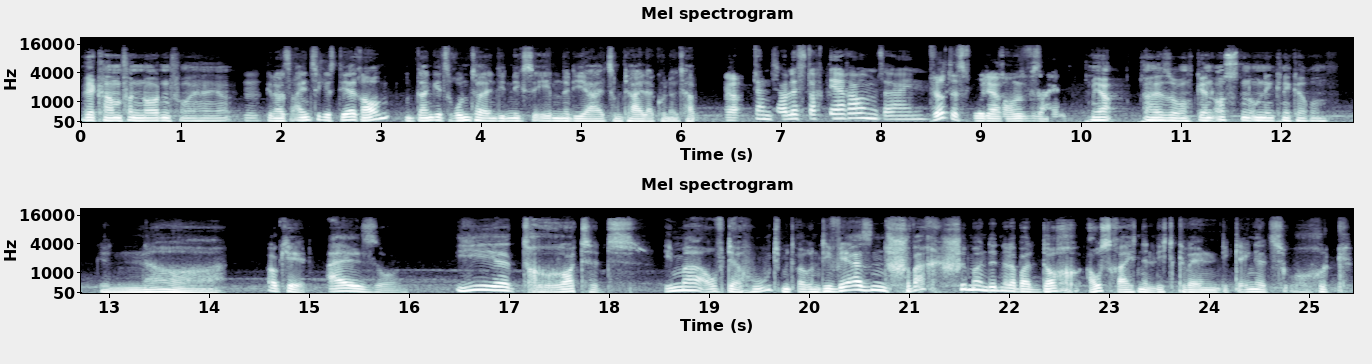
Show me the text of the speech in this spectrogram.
Wir kamen von Norden vorher, ja. Genau, das einzige ist der Raum und dann geht's runter in die nächste Ebene, die ihr halt zum Teil erkundet habt. Dann soll es doch der Raum sein. Wird es wohl der Raum sein? Ja, also gen Osten um den Knick herum. Genau. Okay, also, ihr trottet immer auf der Hut mit euren diversen, schwach schimmernden, aber doch ausreichenden Lichtquellen die Gänge zurück.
